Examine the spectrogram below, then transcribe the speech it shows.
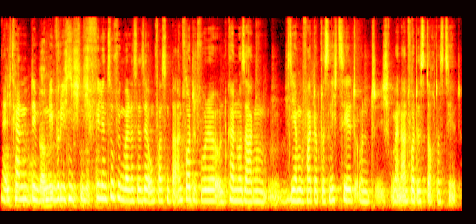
Ja, ich kann dem wirklich nicht, nicht viel hinzufügen, weil das ja sehr umfassend beantwortet wurde und kann nur sagen, Sie haben gefragt, ob das nicht zählt und ich, meine Antwort ist doch, das zählt.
